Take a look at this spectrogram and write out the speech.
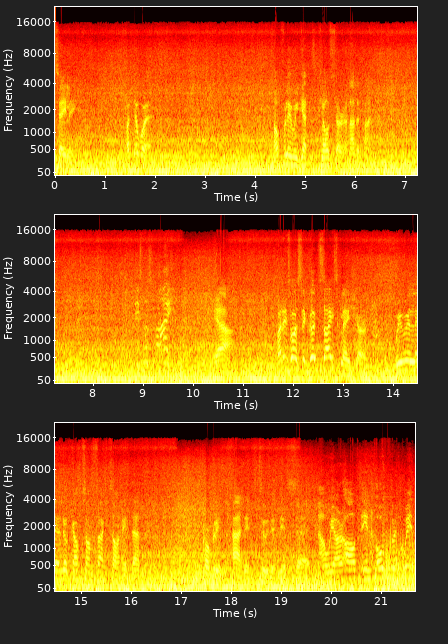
sailing. But there were. Hopefully we'll get closer another time. this was fine. Yeah, but it was a good size glacier. We will uh, look up some facts on it and probably add it to the, this. Uh. Now we are out in open wind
